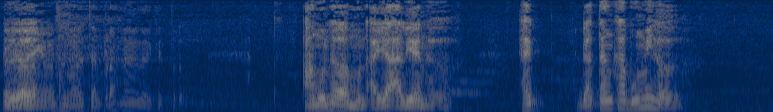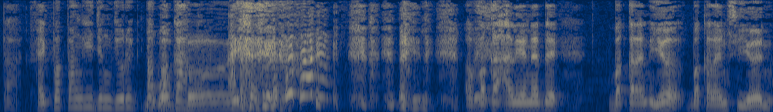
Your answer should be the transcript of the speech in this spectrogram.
ya pernah gitu amun he amun aya alien he hek datang ke bumi he. Tah hek papanggi jeung jurig apakah apakah alien teh bakalan iya bakalan sieun?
